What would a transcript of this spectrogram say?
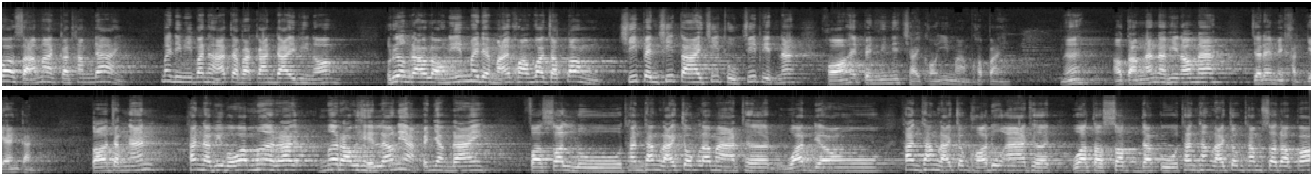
ก็สามารถกระทำได้ ไม่ได้มีปัญหาแต่ประการใดพี่น้อง เรื่องราวเหล่านี้ไม่ได้หมายความว่าจะต้องชี้เป็นชี้ตายชี้ถูกชี้ผิดนะ ขอให้เป็นวินิจฉัยของอิหมามเข้าไปนะเอาตามนั้นนะพี่น้องนะ จะได้ไม่ขัดแย้งกัน ต่อจากนั้นท่านนาบีบอกว่าเมื่อเราเมื่อเราเห็นแล้วเนี่ยเป็นอย่างไร ฟาซอลลูท่านทั้งหลายจงละหมาดเถิดวัดเดียวท่านทั้งหลายจงขอดูอาเถิดวาตสดดากูท่านทั้งหลายจงทำสดกอ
